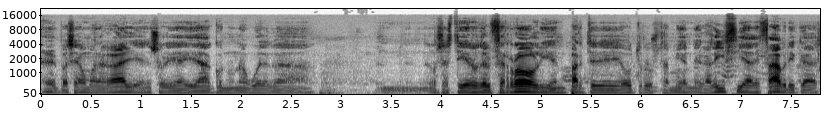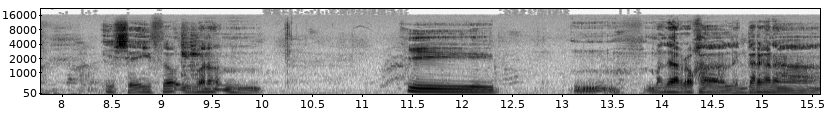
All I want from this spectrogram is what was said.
en el Paseo Maragall en solidaridad con una huelga los astilleros del Ferrol y en parte de otros también de Galicia, de fábricas, y se hizo, y bueno, mm, y mm, Bandera Roja le encargan a,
